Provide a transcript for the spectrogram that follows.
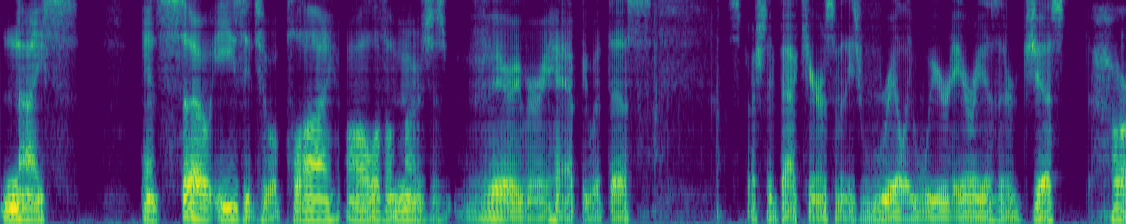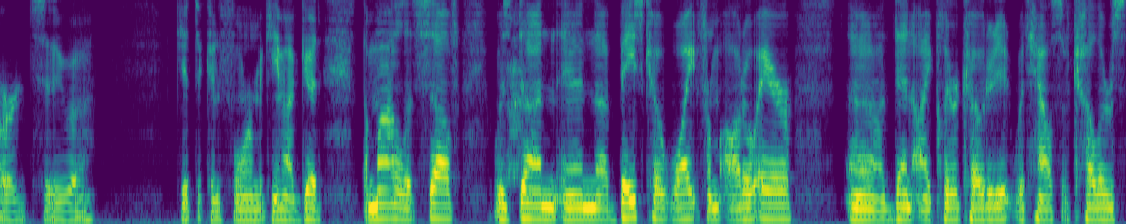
nice and so easy to apply. All of them i was just very very happy with this especially back here in some of these really weird areas that are just hard to uh, get to conform. It came out good. The model itself was done in uh, base coat white from auto air. Uh, then I clear coated it with House of Colors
